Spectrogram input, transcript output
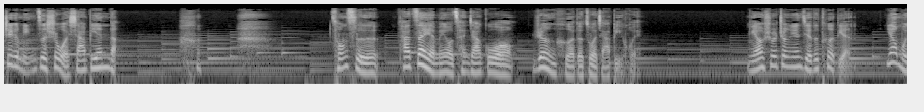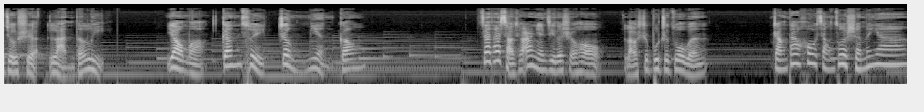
这个名字是我瞎编的。”从此，他再也没有参加过任何的作家笔会。你要说郑渊洁的特点，要么就是懒得理，要么干脆正面刚。在他小学二年级的时候，老师布置作文：“长大后想做什么呀？”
